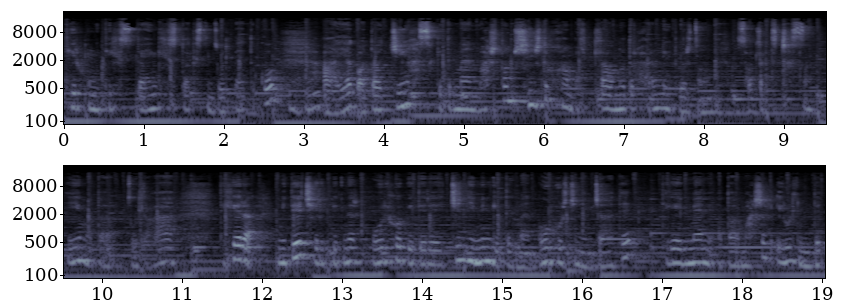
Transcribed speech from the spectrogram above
тэр хүн тийх ёстой, ингэх ёстой гэсэн зүйл байдаггүй. А яг одоо жин хасах гэдэг маань маш том шинжлэх ухаан болтлоо өнөөдөр 21-р зуунд судлагдчихсан. Ийм одоо зүйл байгаа. Тэгэхээр мэдээж хэрэг бид нэр өөрийнхөө бие дээрээ жин нэмнэ гэдэг маань өөр хөрч нэмж байгаа тийм. Тэгээ маань одоо маш их эрүүл мэндэд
